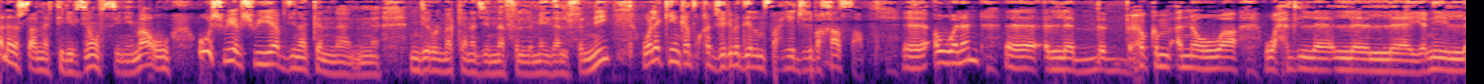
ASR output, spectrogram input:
اننا اشتغلنا في التلفزيون وفي السينما وشوية بشوية بدينا كنديروا المكانة ديالنا في في الميدان الفني ولكن كتبقى التجربه ديال المسرحية تجربة خاصة. آه، اولا آه، بحكم أنه هو واحد ال يعني ال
